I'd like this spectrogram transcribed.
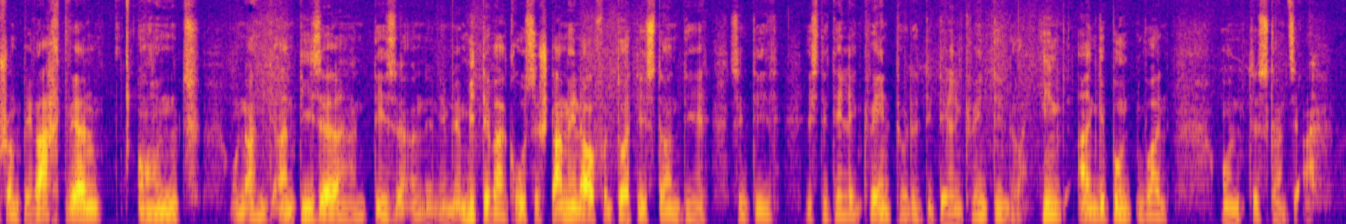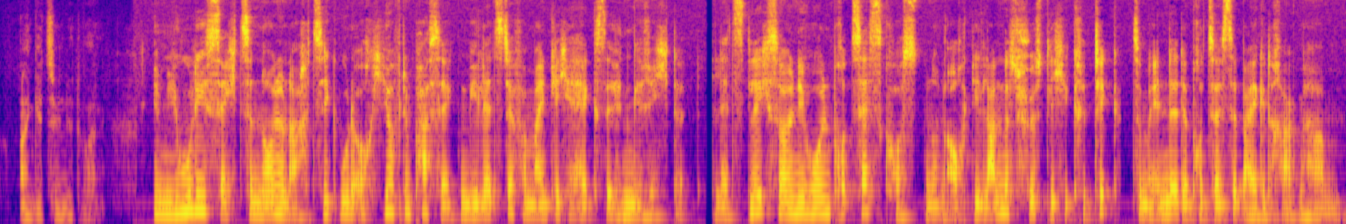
schon bewacht werden. Und, und an, an dieser, dieser an, in der Mitte war ein großer Stamm hinauf und dort ist dann die, sind die, ist die Delinquent oder die Delinquentin dahin angebunden worden und das Ganze angezündet worden. Im Juli 1689 wurde auch hier auf dem Passecken die letzte vermeintliche Hexe hingerichtet. Letztlich sollen die hohen Prozesskosten und auch die landesfürstliche Kritik zum Ende der Prozesse beigetragen haben.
